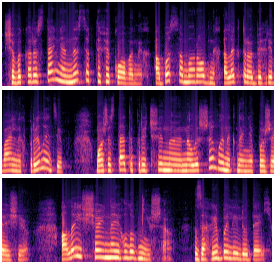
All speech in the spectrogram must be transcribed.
що використання несертифікованих або саморобних електрообігрівальних приладів може стати причиною не лише виникнення пожежі, але й що й найголовніше загибелі людей.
